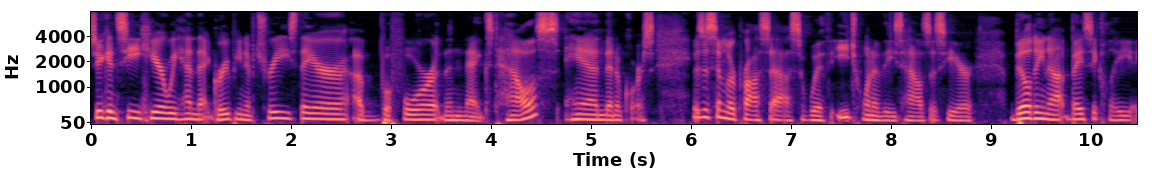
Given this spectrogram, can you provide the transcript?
So you can see here we had that grouping of trees there uh, before the next house. And then, of course, it was a similar process with each one of these houses here, building up basically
